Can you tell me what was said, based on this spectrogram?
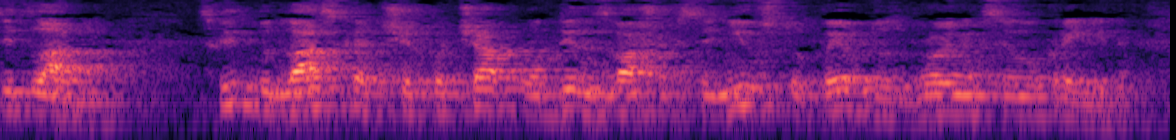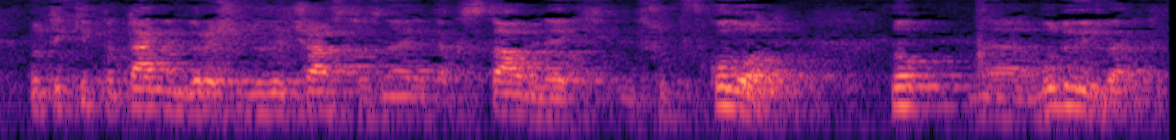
Світлана, скажіть, будь ласка, чи хоча б один з ваших синів вступив до Збройних сил України? Ну такі питання, до речі, дуже часто, знаєте, так ставлять, щоб вколоти. Ну, е, буду відвертим.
